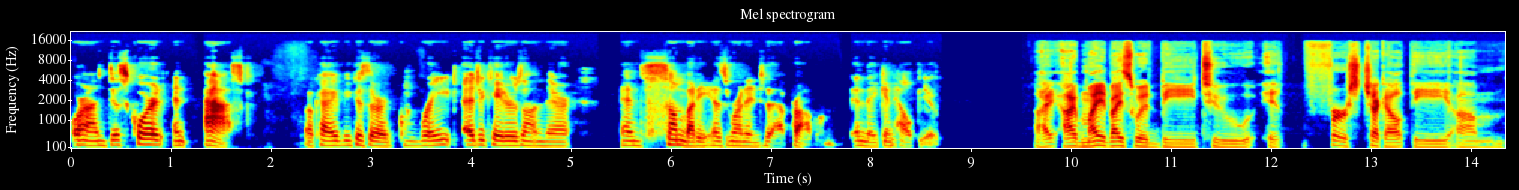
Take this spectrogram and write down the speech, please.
or on Discord and ask, okay? Because there are great educators on there and somebody has run into that problem and they can help you. I, I my advice would be to it, first check out the um,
